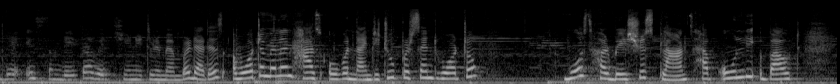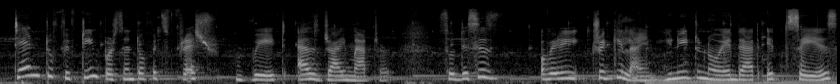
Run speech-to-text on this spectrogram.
there is some data which you need to remember that is a watermelon has over 92% water most herbaceous plants have only about 10 to 15% of its fresh weight as dry matter. So, this is a very tricky line. You need to know it that it says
